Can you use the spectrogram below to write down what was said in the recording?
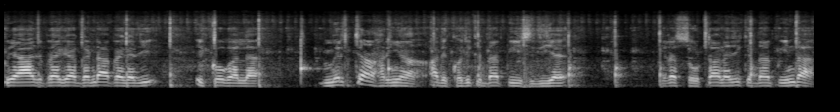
ਪਿਆਜ਼ ਪੈ ਗਿਆ, ਗੰਢਾ ਪੈ ਗਿਆ ਜੀ, ਇੱਕੋ ਗੱਲ ਹੈ। ਮਿਰਚਾਂ ਹਰੀਆਂ ਆ ਦੇਖੋ ਜੀ ਕਿੱਦਾਂ ਪੀਸਦੀ ਹੈ। ਜਿਹੜਾ ਸੋਟਾ ਨਾ ਜੀ, ਕਿੱਦਾਂ ਪੀਂਦਾ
